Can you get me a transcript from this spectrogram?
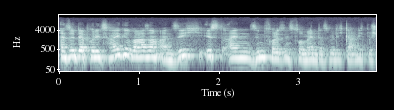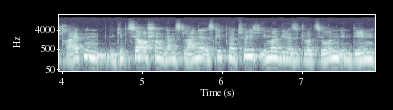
Also der Polizeigewahrsam an sich ist ein sinnvolles Instrument, das will ich gar nicht bestreiten. Gibt es ja auch schon ganz lange. Es gibt natürlich immer wieder Situationen, in denen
